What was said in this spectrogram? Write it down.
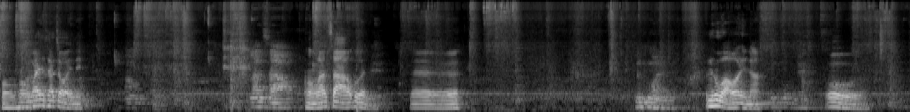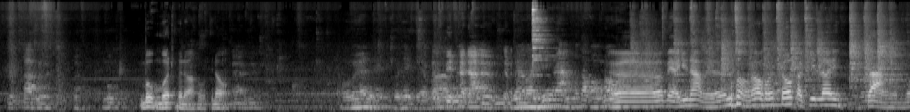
ของของไว้ชาจอยนี่ร้านสาวของร้านสาวเพื่อนเออมันห่วยมันหัววะนี่นะมันบุ้มเลยโอ้เดือดตาเลยบุ้มบุ้มเบิดเพื่อนวะโหพี่น้อง แอบเลยโอ้ยประเทศแบบมันว่าปิดแค่ด้านเลยจะแบเป็นบว่ายิ่งน้ำมันต้องออกนอกเออแบกที่หน้าไปแล้วน้องเราคนโต๊ะก็กินเลยสร้างเห็นบ่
